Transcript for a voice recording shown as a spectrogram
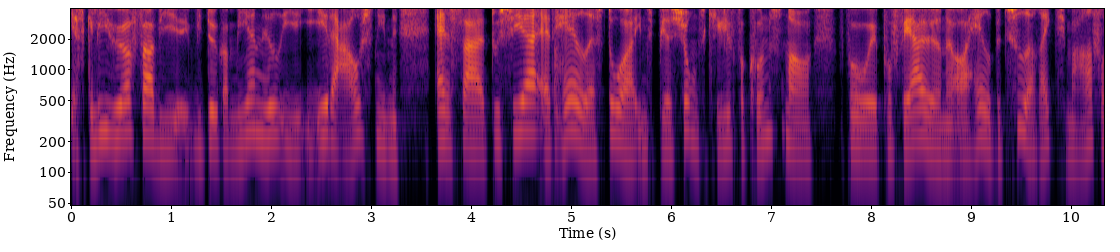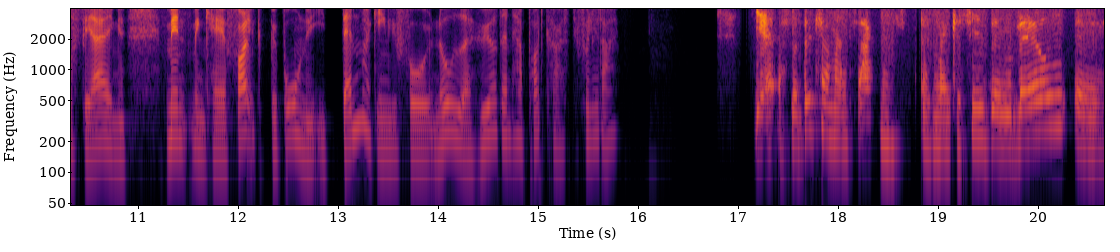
Jeg skal lige høre, før vi, vi dykker mere ned i, i et af afsnittene. Altså, du siger, at havet er stor inspirationskilde for kunstnere på, øh, på Færøerne, og havet betyder rigtig meget for færinge. Men, men kan folk beboende i Danmark egentlig få noget at høre den her podcast ifølge dig? Ja, altså det kan man sagtens. Altså man kan sige, at det er jo lavet øh,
